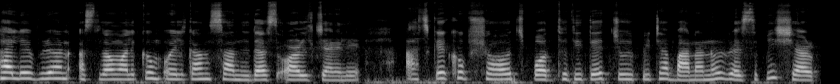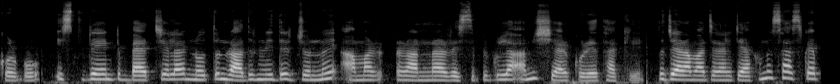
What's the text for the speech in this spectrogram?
হ্যালো এভরিওয়ান আসসালামু আলাইকুম। ওয়েলকাম সানজিদাস ওয়ার্ল্ড চ্যানেলে। আজকে খুব সহজ পদ্ধতিতে চুই পিঠা বানানোর রেসিপি শেয়ার করব। স্টুডেন্ট ব্যাচেলার নতুন রাঁধুনিদের জন্যই আমার রান্নার রেসিপিগুলো আমি শেয়ার করে থাকি। তো যারা আমার চ্যানেলটি এখনও সাবস্ক্রাইব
